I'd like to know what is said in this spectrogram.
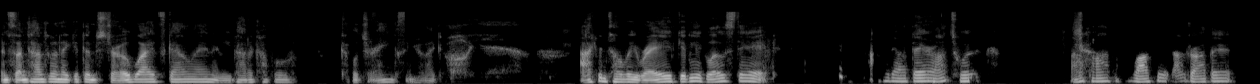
And sometimes when they get them strobe lights going and you've had a couple couple drinks and you're like, oh yeah, I can totally rave. Give me a glow stick. I'll get out there, I'll twerk, I'll pop, I'll rock it, I'll drop it.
